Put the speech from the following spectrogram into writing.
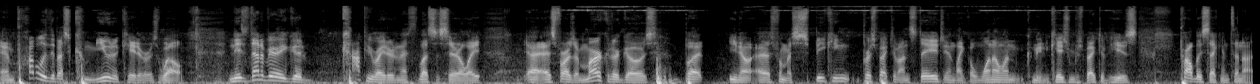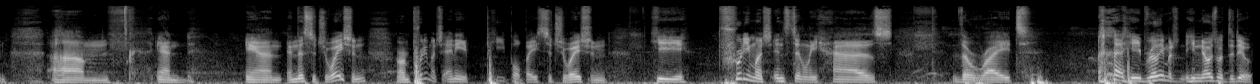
and probably the best communicator as well. And he's not a very good copywriter necessarily, uh, as far as a marketer goes, but you know, as from a speaking perspective on stage and like a one-on-one communication perspective, he is probably second to none. Um, and and in this situation, or in pretty much any people-based situation, he pretty much instantly has the right he really much he knows what to do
